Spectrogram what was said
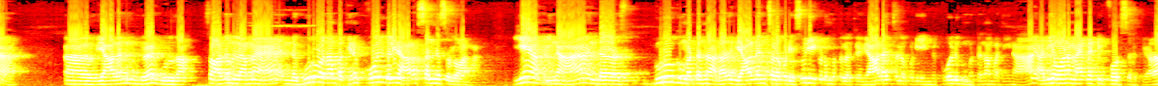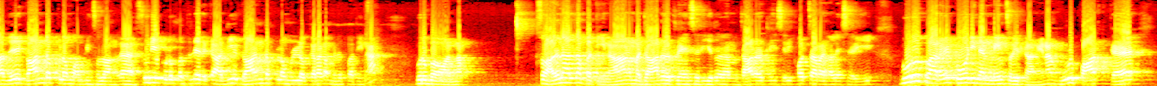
ஆஹ் வியாழன்ங்கிற குரு தான் ஸோ அதுவும் இல்லாம இந்த குருவை தான் பாத்தீங்கன்னா கோயில்களின் அரசன்னு சொல்லுவாங்க. ஏன் அப்படின்னா இந்த குருவுக்கு மட்டும்தான் அதாவது வியாழன் சொல்லக்கூடிய சூரிய குடும்பத்தில் இருக்க வியாழன் சொல்லக்கூடிய இந்த கோளுக்கு மட்டும்தான் பாத்தீங்கன்னா அதிகமான மேக்னெட்டிக் ஃபோர்ஸ் இருக்கு. அதாவது காந்தப்புலம் அப்படின்னு சொல்லுவாங்கல்ல சூரிய குடும்பத்திலே இருக்க அதிக காந்தப்புலம் உள்ள கிரகம் எது பாத்தீங்கன்னா குரு பகவான் தான். ஸோ அதனால தான் பார்த்தீங்கன்னா நம்ம ஜாதகத்துலையும் சரி இது நம்ம ஜாதகத்துலையும் சரி கோச்சாரங்களையும் சரி குரு பார்வை கோடி நன்மைன்னு சொல்லியிருக்காங்க. ஏன்னா குரு பார்க்க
